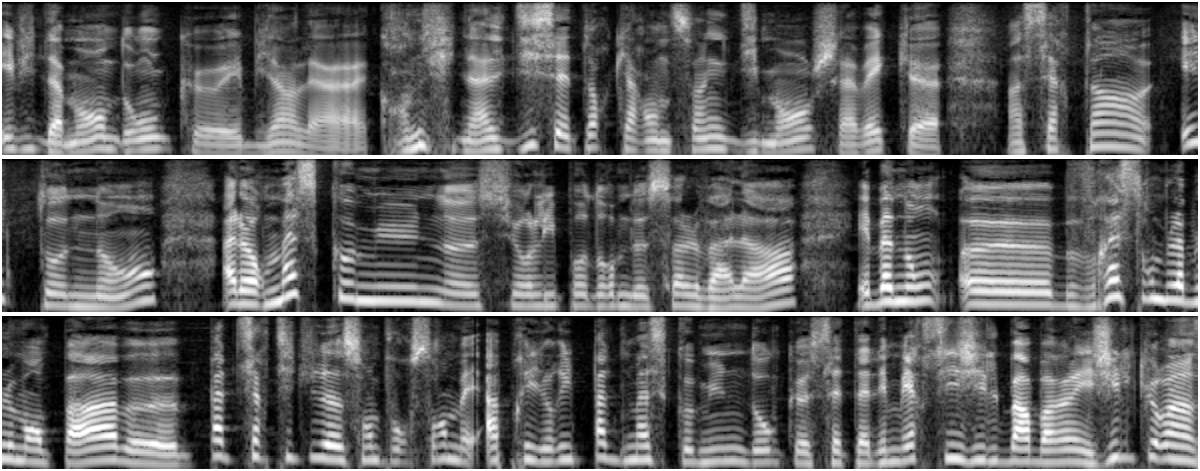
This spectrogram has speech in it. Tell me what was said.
évidemment, donc, eh bien, la grande finale, 17h45 dimanche, avec un certain étonnant. Alors, masse commune sur l'hippodrome de Solvala, eh ben non, vraisemblablement pas. pas de certitude à 100%, mais a priori, pas de masse commune. Donc, cette année, merci Gilles Barbarin et Gilles Curins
